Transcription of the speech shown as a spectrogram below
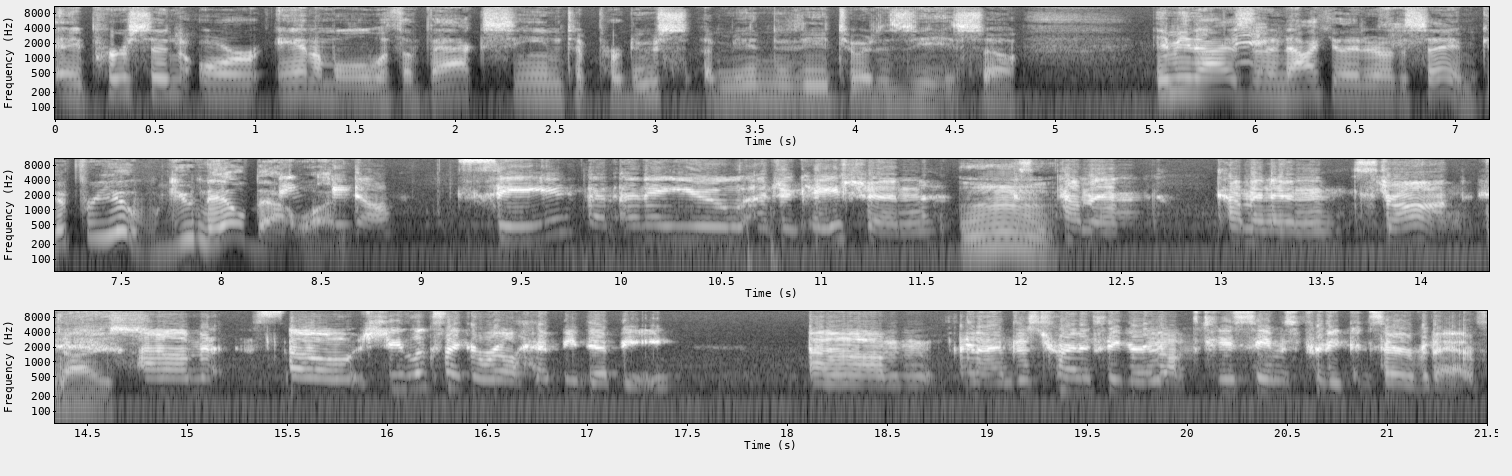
a person or animal with a vaccine to produce immunity to a disease. So, immunized and inoculated are the same. Good for you. You nailed that one. You see that NAU education Mm. is coming coming in strong. Nice. Um, so she looks like a real hippy dippy. Um, and I'm just trying to figure it out he seems pretty conservative.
